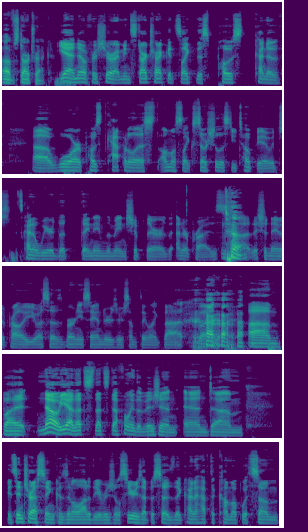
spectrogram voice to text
of Star Trek? Yeah, no, for sure. I mean, Star Trek, it's like this post kind of uh, war, post-capitalist, almost like socialist utopia. Which it's kind of weird that they named the main ship there the Enterprise. uh, they should name it probably USS Bernie Sanders or something like that. But, um, but no, yeah, that's that's definitely the vision, and um, it's interesting because in a lot of the original series episodes, they kind of have to come up with some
